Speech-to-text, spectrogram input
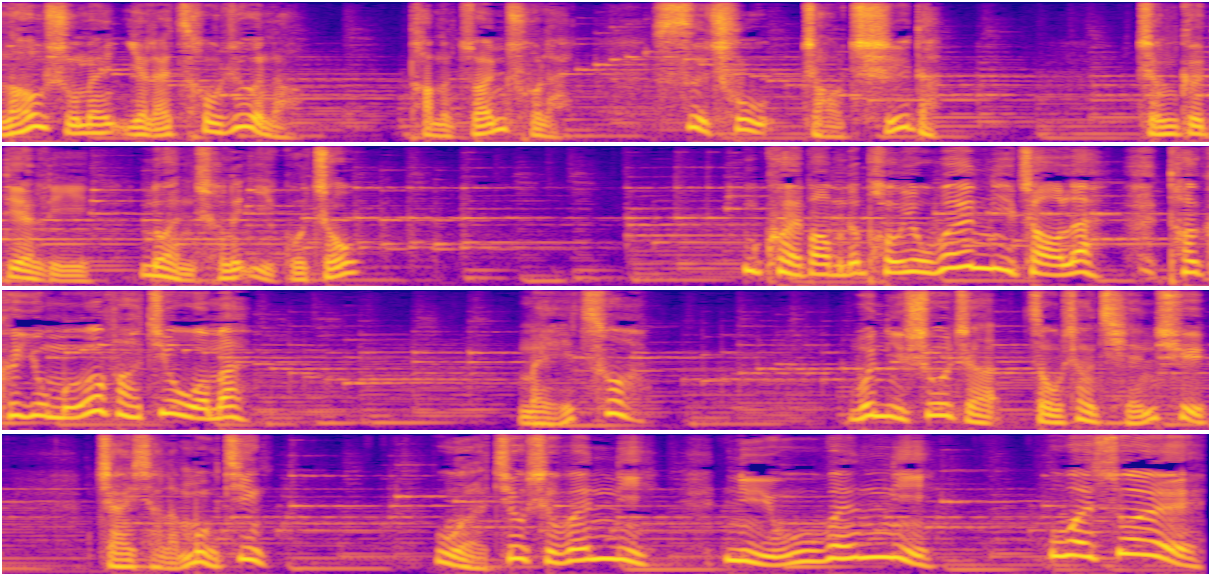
老鼠们也来凑热闹，他们钻出来，四处找吃的。整个店里乱成了一锅粥。快把我们的朋友温妮找来，他可以用魔法救我们。没错，温妮说着走上前去。摘下了墨镜，我就是温妮，女巫温妮，万岁！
